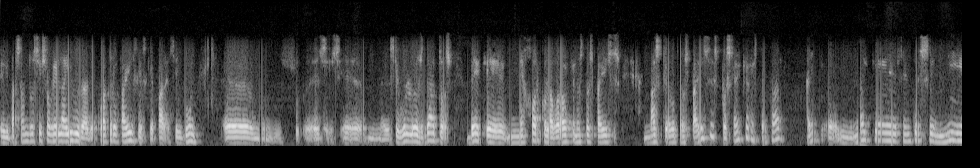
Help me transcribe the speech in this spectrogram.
y basándose sobre la ayuda de cuatro países que, para, según, según los datos, ve que mejor colaborar con estos países más que otros países, pues hay que respetar. Hay, no hay que sentirse ni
